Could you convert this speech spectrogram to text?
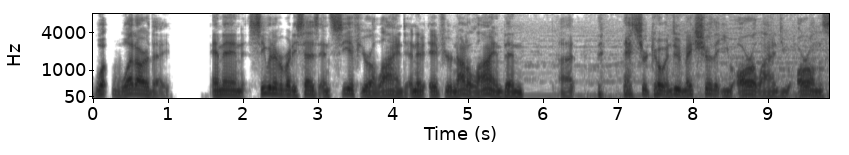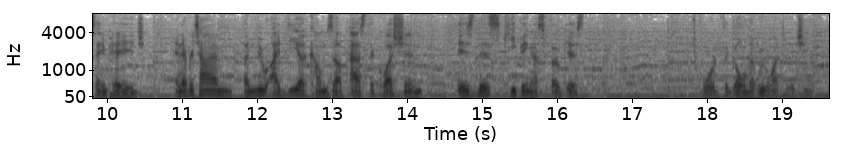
What, what are they? And then see what everybody says and see if you're aligned. And if you're not aligned, then uh, that's your go and do. Make sure that you are aligned, you are on the same page. And every time a new idea comes up, ask the question is this keeping us focused towards the goal that we want to achieve?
